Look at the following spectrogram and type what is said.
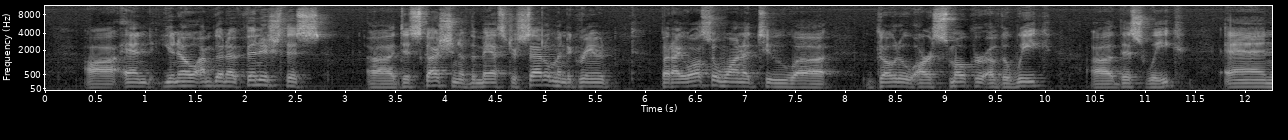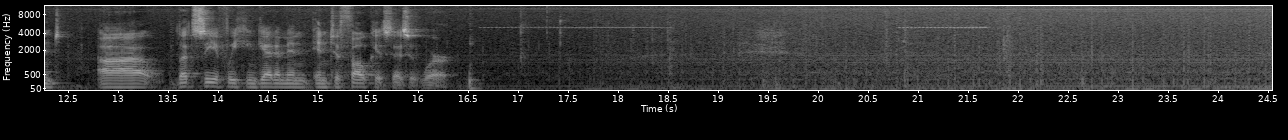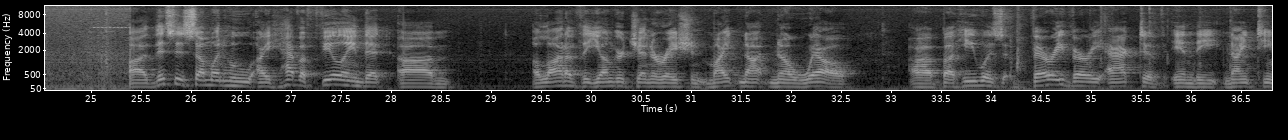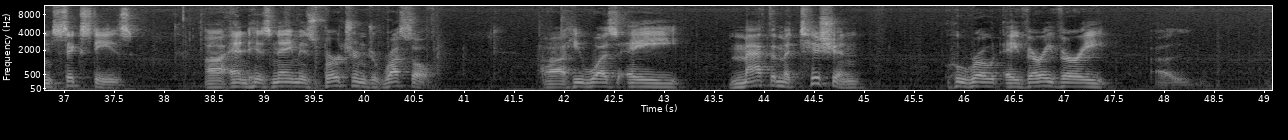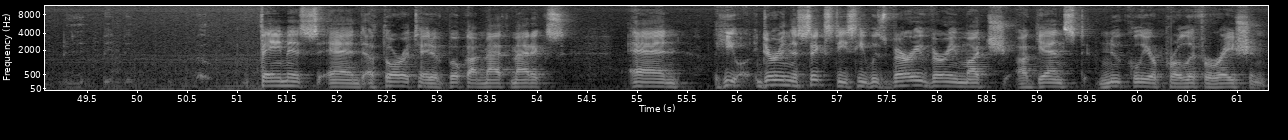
Uh, and, you know, I'm going to finish this uh, discussion of the master settlement agreement, but I also wanted to uh, go to our smoker of the week uh, this week, and uh, let's see if we can get him in, into focus, as it were. Uh, this is someone who I have a feeling that um, a lot of the younger generation might not know well, uh, but he was very, very active in the 1960s, uh, and his name is Bertrand Russell. Uh, he was a mathematician who wrote a very, very uh, famous and authoritative book on mathematics. And he, during the 60s, he was very, very much against nuclear proliferation.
